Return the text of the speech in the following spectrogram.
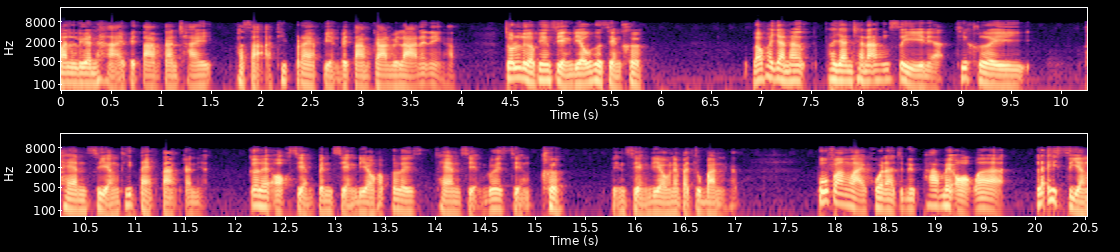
มันเลือนหายไปตามการใช้ภาษาที่แปรเปลี่ยนไปตามกาลเวลานั่นเองครับ จนเหลือเพียงเสียงเดียวก็คือเสียงเคอ แล้วพยัญชนพยัญชนะทั้งสี่เนี่ยที่เคยแทนเสียงที่แตกต่างกันเนี่ย ก็เลยออกเสียงเป็นเสียงเดียวครับ ก็เลยแทนเสียงด้วยเสียงเคเป็นเสียงเดียวในปัจจุบันครับ ผู้ฟังหลายคนอาจจะนึกภาพไม่ออกว่า และไอเสียง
